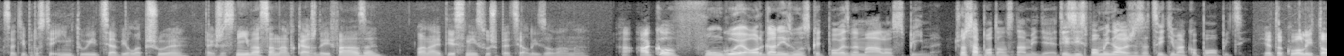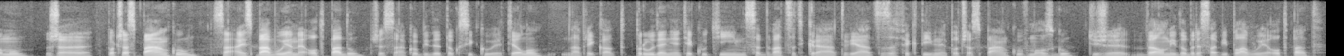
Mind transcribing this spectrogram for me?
sa ti proste intuícia vylepšuje. Takže sníva sa nám v každej fáze len aj tie sny sú špecializované. A ako funguje organizmus, keď povedzme málo spíme? Čo sa potom s nami deje? Ty si spomínal, že sa cítim ako po opici. Je to kvôli tomu, že počas spánku sa aj zbavujeme odpadu, že sa akoby detoxikuje telo. Napríklad prúdenie tekutín sa 20 krát viac zefektívne počas spánku v mozgu, čiže veľmi dobre sa vyplavuje odpad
